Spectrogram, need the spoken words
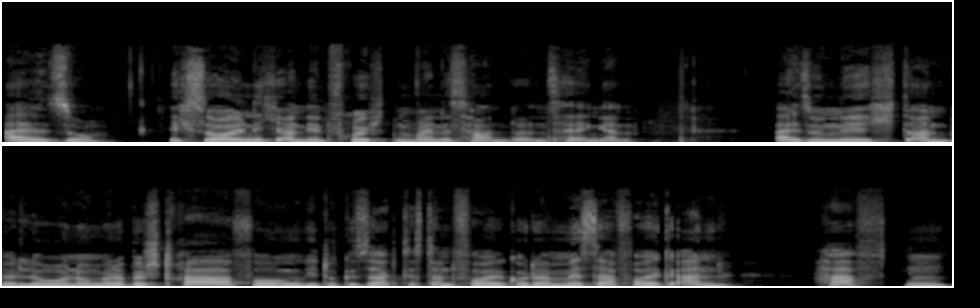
also, ich soll nicht an den Früchten meines Handelns hängen. Also nicht an Belohnung oder Bestrafung, wie du gesagt hast, an Volk oder Misserfolg anhaften.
